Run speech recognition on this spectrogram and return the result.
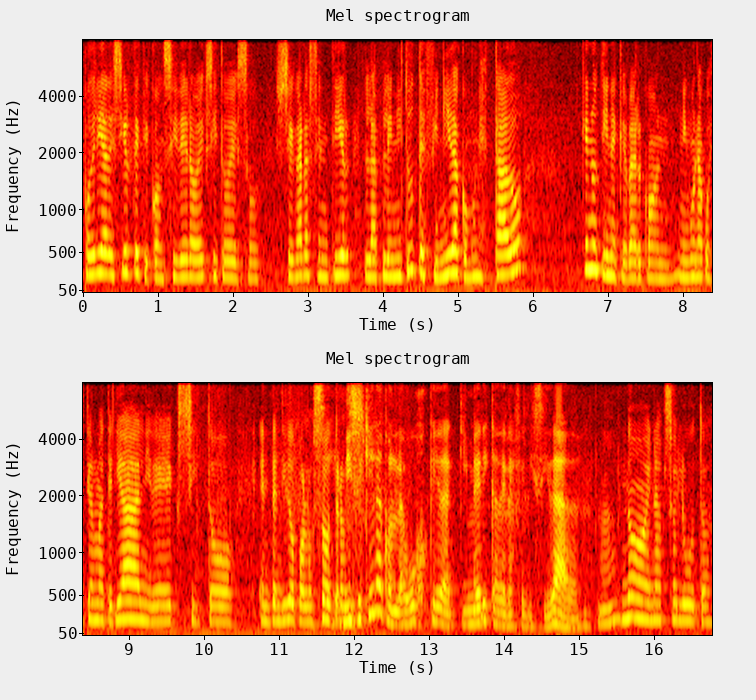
podría decirte que considero éxito eso, llegar a sentir la plenitud definida como un estado que no tiene que ver con ninguna cuestión material, ni de éxito entendido por los sí, otros. Ni siquiera con la búsqueda quimérica de la felicidad. ¿no? no, en absoluto.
